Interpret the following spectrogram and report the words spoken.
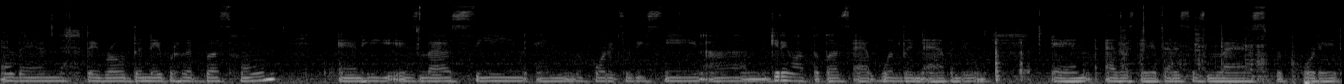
and then they rode the neighborhood bus home and he is last seen and reported to be seen on getting off the bus at Woodland Avenue and as I stated, that is his last reported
